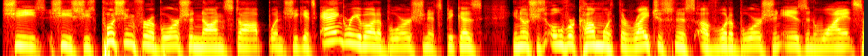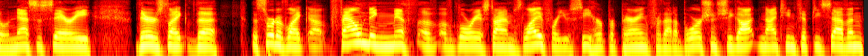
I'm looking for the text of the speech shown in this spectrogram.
she's she's she's pushing for abortion nonstop. When she gets angry about abortion, it's because you know she's overcome with the righteousness of what abortion is and why it's so necessary. There's like the the sort of like uh, founding myth of, of Gloria Steinem's life, where you see her preparing for that abortion she got in 1957.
